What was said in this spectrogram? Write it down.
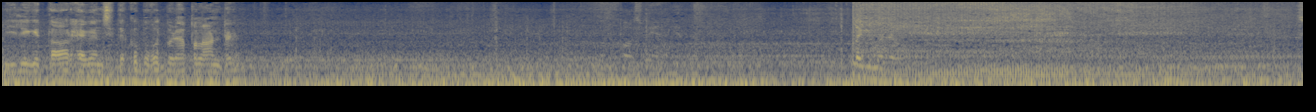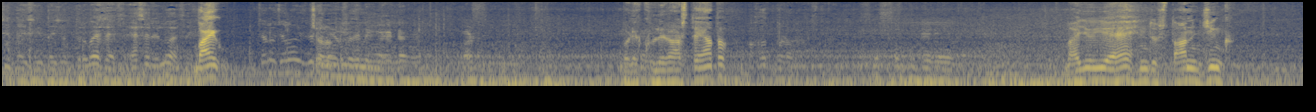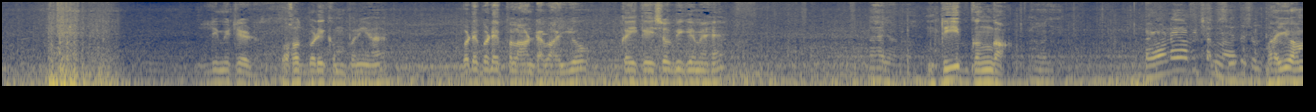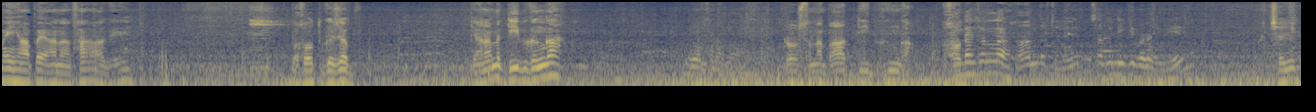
बिजली के तार हेवेंस देखो बहुत बड़ा प्लांट है पास में है लगी मज़ा सीधा सीधा चलते रहो। ऐसे ऐसे ले लो ऐसे बाइक चलो चलो चलो। बड़े खुले रास्ते हैं यहाँ तो। बहुत बड़ा है। ये है हिंदुस्तान जिंक लिमिटेड बहुत बड़ी कंपनी है। बड़े बड़े प्लांट है भाइयों कई कई सौ बीघे में है। दीप गंगा हाँ जी। लगाने अभी चलना है। सीधे चलते भाइयों हमें यहाँ पे आना था आगे। बहुत गजब। क्या नाम है? दीप गंगा रोशनाबाद। रोशनाबाद दीप गंगा बहुत अंदर चलना। हाँ अंदर चलेंगे तो सभी की बनाई अच्छा जी।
